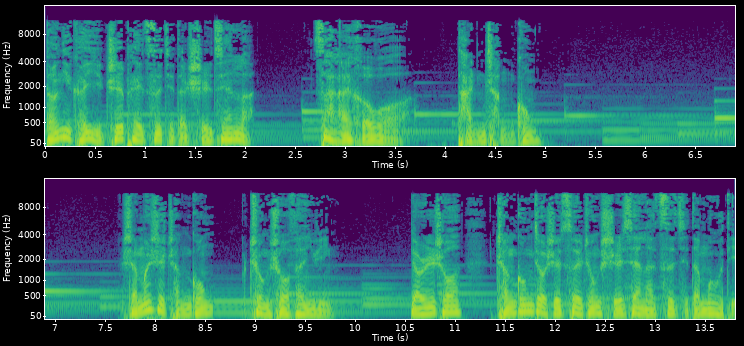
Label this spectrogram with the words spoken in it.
等你可以支配自己的时间了，再来和我谈成功。什么是成功？众说纷纭。有人说，成功就是最终实现了自己的目的；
